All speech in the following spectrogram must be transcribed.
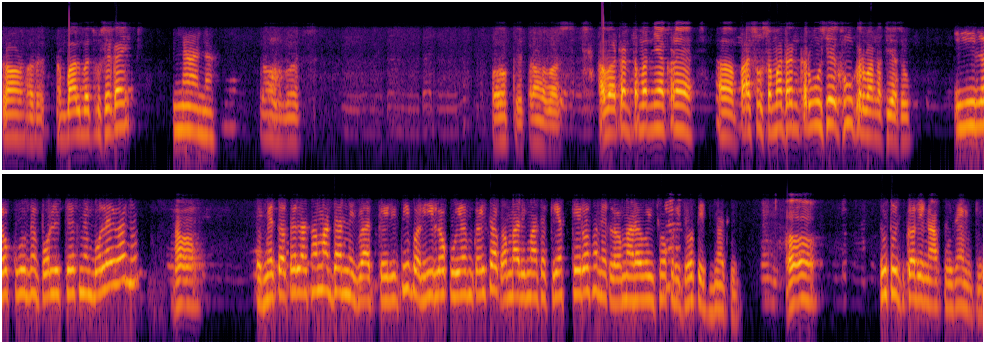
ત્રણ વર્ષ. બાલ બચ્ચું છે કઈ? ના ના. ત્રણ વર્ષ. ઓકે ત્રણ વર્ષ. હવે અટણ તમારે ત્યાં કણે પાછું સમાધાન કરવું છે? શું કરવા નથી હતું એ લોકો લોકોને પોલીસ સ્ટેશને બોલાવ્યા ને. હા. મેં તો પેલા સમાધાનની જ વાત કરી હતી પણ એ લોકો એમ કહી શકે અમારી માથે કેસ કર્યો છે ને એટલે અમારે હવે છોકરી જોતી જ નથી. હા. છૂટું જ કરી નાખવું છે એમ કે.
